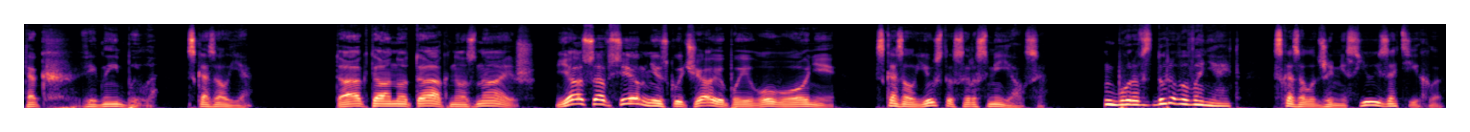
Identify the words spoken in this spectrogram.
«Так, видно, и было», — сказал я. «Так-то оно так, но знаешь, я совсем не скучаю по его воне», — сказал Юстас и рассмеялся. «Боров здорово воняет», — сказала Джимми Сью и затихла.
